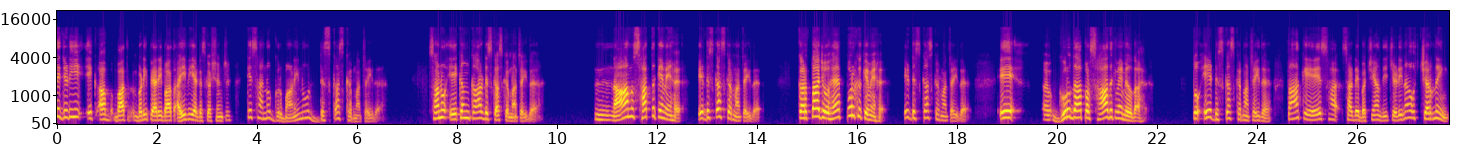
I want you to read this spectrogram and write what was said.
ਤੇ ਜਿਹੜੀ ਇੱਕ ਆ ਬਾਤ, ਬੜੀ ਪਿਆਰੀ ਬਾਤ ਆਈ ਵੀ ਹੈ ਡਿਸਕਸ਼ਨ ਚ, ਕਿ ਸਾਨੂੰ ਗੁਰਬਾਣੀ ਨੂੰ ਡਿਸਕਸ ਕਰਨਾ ਚਾਹੀਦਾ ਹੈ। ਸਾਨੂੰ ਏਕੰਕਾਰ ਡਿਸਕਸ ਕਰਨਾ ਚਾਹੀਦਾ ਹੈ। ਨਾਮ ਸਤ ਕਿਵੇਂ ਹੈ, ਇਹ ਡਿਸਕਸ ਕਰਨਾ ਚਾਹੀਦਾ ਹੈ। ਕਰਤਾ ਜੋ ਹੈ, ਪੁਰਖ ਕਿਵੇਂ ਹੈ, ਇਹ ਡਿਸਕਸ ਕਰਨਾ ਚਾਹੀਦਾ ਹੈ। ਇਹ ਗੁਰੂ ਦਾ ਪ੍ਰਸਾਦ ਕਿਵੇਂ ਮਿਲਦਾ ਹੈ, ਤੋ ਇਹ ਡਿਸਕਸ ਕਰਨਾ ਚਾਹੀਦਾ ਹੈ, ਤਾਂ ਕਿ ਸਾਡੇ ਬੱਚਿਆਂ ਦੀ ਜਿਹੜੀ ਨਾ ਉਹ ਚਰਨਿੰਗ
